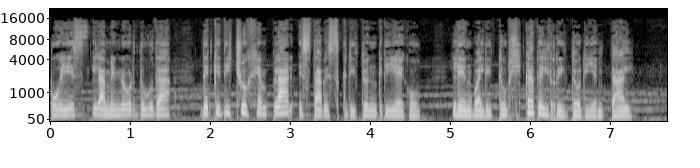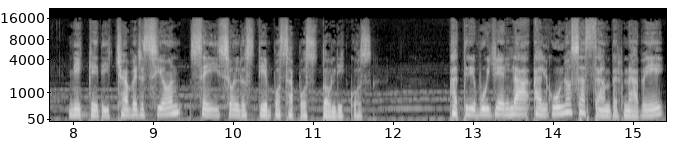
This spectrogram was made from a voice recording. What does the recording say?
pues, la menor duda de que dicho ejemplar estaba escrito en griego, lengua litúrgica del rito oriental, ni que dicha versión se hizo en los tiempos apostólicos. Atribuyenla algunos a San Bernabé,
